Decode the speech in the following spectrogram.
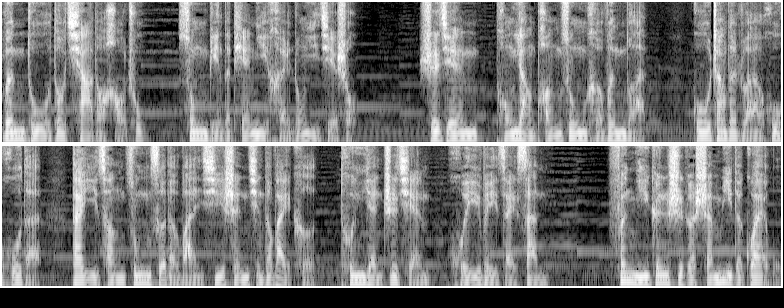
温度都恰到好处，松饼的甜腻很容易接受。时间同样蓬松和温暖，鼓胀的软乎乎的，带一层棕色的惋惜神情的外壳，吞咽之前回味再三。芬尼根是个神秘的怪物，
